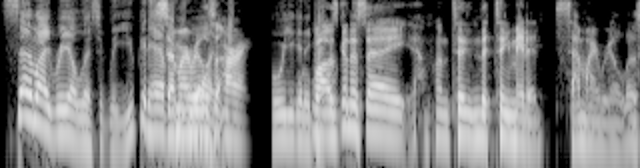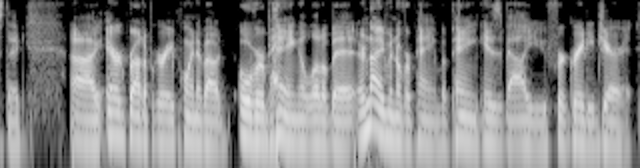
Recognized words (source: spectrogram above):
Semi realistically, you could have semi realistic. All right. Who are you going to? Well, I was going to say until, until you made it semi-realistic. Uh, Eric brought up a great point about overpaying a little bit, or not even overpaying, but paying his value for Grady Jarrett.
